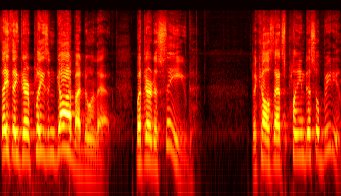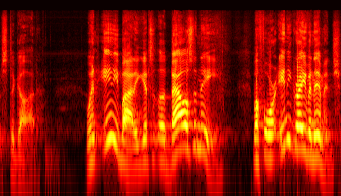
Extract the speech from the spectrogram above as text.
They think they're pleasing God by doing that, but they're deceived because that's plain disobedience to God. When anybody gets bows the knee before any graven image,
